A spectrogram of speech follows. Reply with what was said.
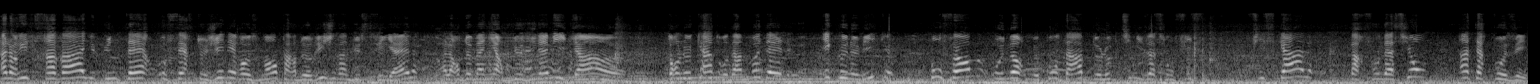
Alors ils travaillent une terre offerte généreusement par de riches industriels, alors de manière biodynamique, hein, euh, dans le cadre d'un modèle économique conforme aux normes comptables de l'optimisation fiscale par fondation interposée.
